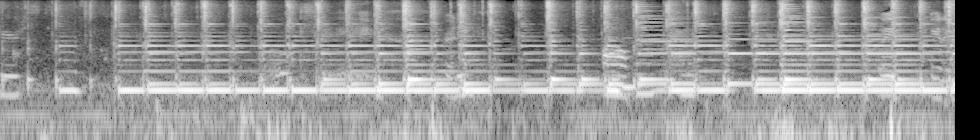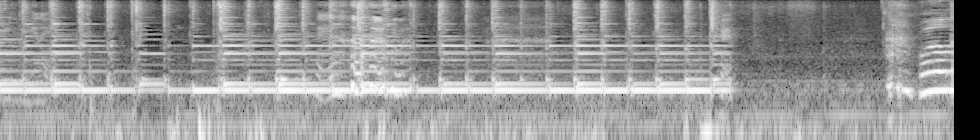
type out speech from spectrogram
pierced. Okay. Ready? Oh. Wait, gotta go to the beginning. Okay. okay. Well,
